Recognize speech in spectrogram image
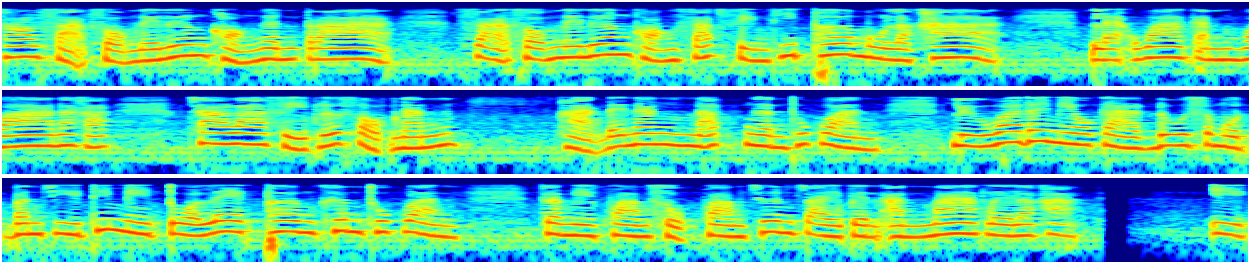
ชอบสะสมในเรื่องของเงินตรา สะสมในเรื่องของทรัพย์สินที่เพิ่มมูลค่า และว่ากันว่านะคะ ชาวราศีพฤษภนั้น หากได้นั่งนับเงินทุกวัน หรือว่าได้มีโอกาสดูสมุดบัญชีที่มีตัวเลขเพิ่มขึ้นทุกวัน จะมีความสุขความชื่นใจเป็นอันมากเลยละค่ะอีก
